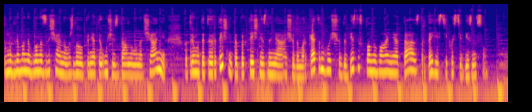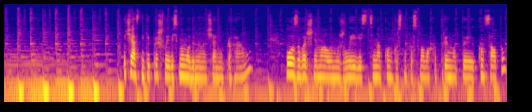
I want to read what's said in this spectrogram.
Тому для мене було надзвичайно важливо прийняти участь в даному навчанні, отримати теоретичні та практичні знання щодо маркетингу, щодо бізнес-планування та стратегії стійкості бізнесу. Учасники пройшли вісьмимодульну навчальну програму. По завершенню мали можливість на конкурсних основах отримати консалтинг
